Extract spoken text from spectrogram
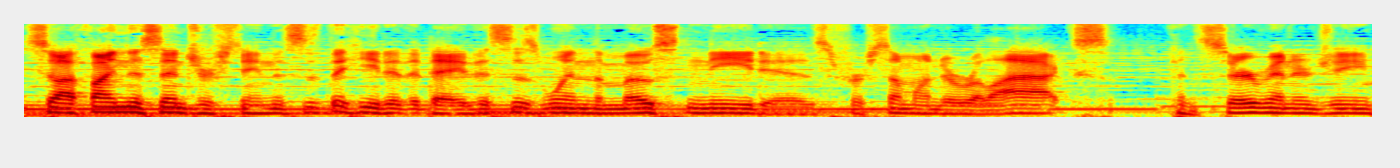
So I find this interesting. This is the heat of the day. This is when the most need is for someone to relax, conserve energy,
